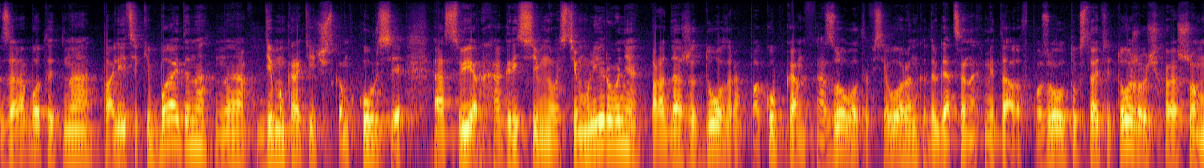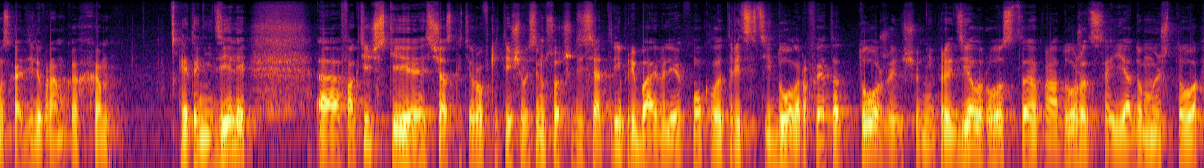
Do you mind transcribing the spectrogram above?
заработать на политике Байдена, на демократическом курсе сверхагрессивного стимулирования, продажи доллара, покупка золота, всего рынка драгоценных металлов. По золоту золоту, кстати, тоже очень хорошо мы сходили в рамках эм, этой недели. Э, фактически сейчас котировки 1863 прибавили около 30 долларов. Это тоже еще не предел, рост э, продолжится. Я думаю, что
